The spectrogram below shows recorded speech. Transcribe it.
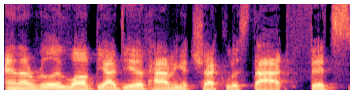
and I really love the idea of having a checklist that fits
